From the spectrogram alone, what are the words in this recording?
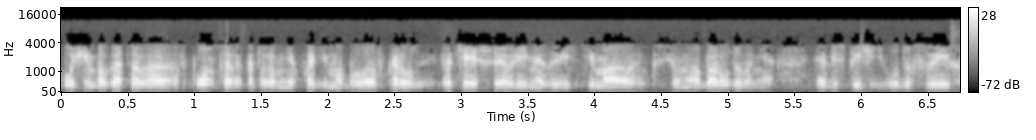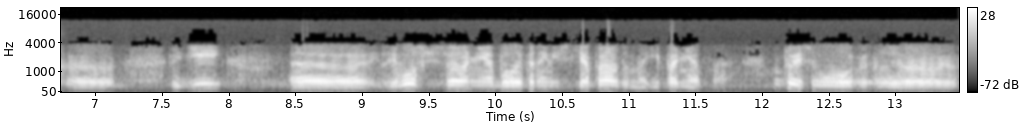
очень богатого спонсора, которому необходимо было в кратчайшее время завести максимум оборудования и обеспечить отдых своих э, людей, э, его существование было экономически оправдано и понятно. Ну, то есть у э,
